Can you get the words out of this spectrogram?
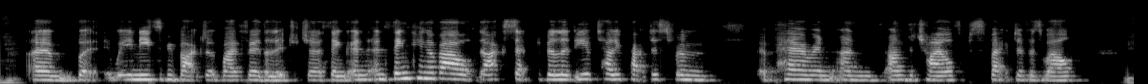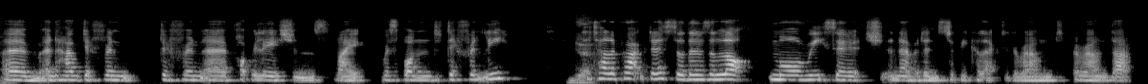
Mm-hmm. Um, but it needs to be backed up by further literature, I think. And, and thinking about the acceptability of telepractice from a parent and and the child's perspective as well mm-hmm. um, and how different different uh, populations might respond differently yeah. to telepractice so there's a lot more research and evidence to be collected around around that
